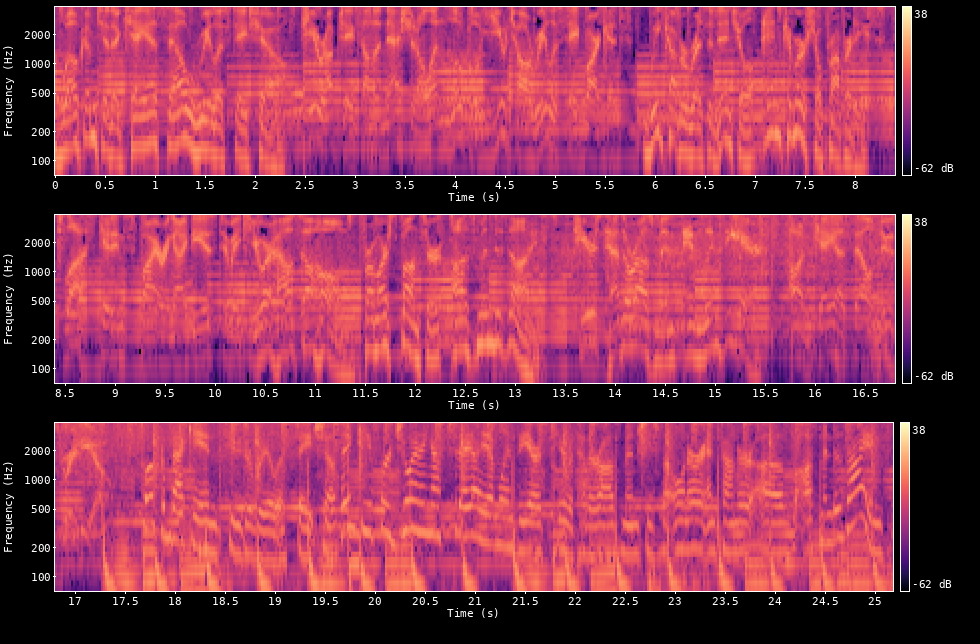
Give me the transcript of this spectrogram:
Welcome to the KSL Real Estate Show. Hear updates on the national and local Utah real estate markets. We cover residential and commercial properties. Plus, get inspiring ideas to make your house a home from our sponsor, Osmond Designs. Here's Heather Osmond and Lindsay Aerts on KSL News Radio. Welcome back into the Real Estate Show. Thank you for joining us today. I am Lindsay Aerts here with Heather Osmond. She's the owner and founder of Osmond Designs.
